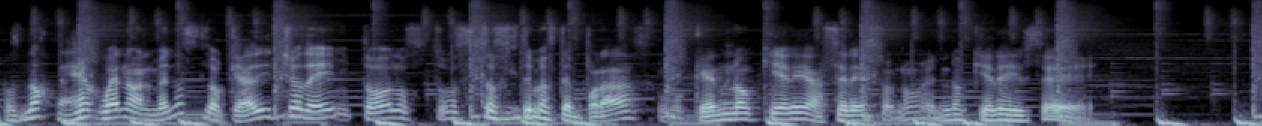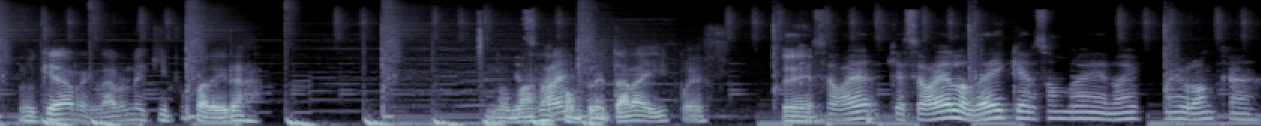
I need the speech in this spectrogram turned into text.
Pues no creo. Bueno, al menos lo que ha dicho Dave todos los, todas estas últimas temporadas, como que él no quiere hacer eso, ¿no? Él no quiere irse. No quiere arreglar un equipo para ir a. Nomás se a completar ahí, pues. Sí. Que se vaya, que se vayan los Lakers, hombre. No hay, no hay bronca.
